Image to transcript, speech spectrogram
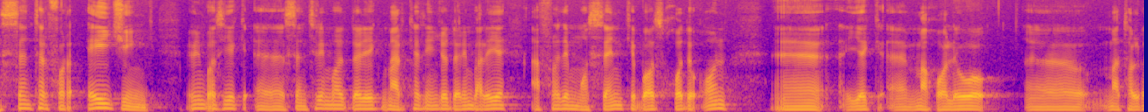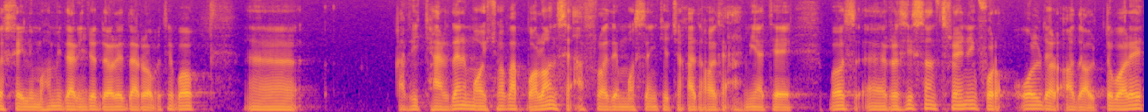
Centre for Ageing ببین باز یک centre ی ما داره یک مرکز اینجا داریم برای افراد مسن که باز خود اون یک مقاله و مطالب خیلی مهمی در اینجا داره در رابطه با قوی کردن مایچه ها و بالانس افراد مسن که چقدر حاضر اهمیت باز resistance training for older adult. دوباره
